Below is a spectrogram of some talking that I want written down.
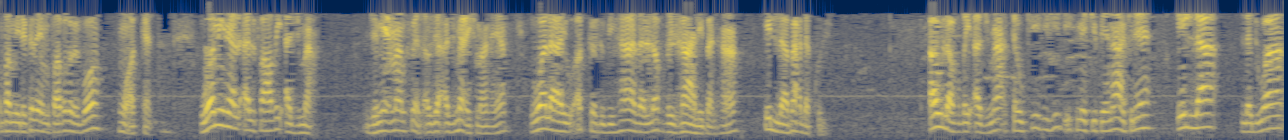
ضمير كذا مطابق ببو مؤكد. ومن الألفاظ أجمع. جميع ما نفعل أو جاء أجمع إيش معناها ولا يؤكد بهذا اللفظ غالبا ها. إلا بعد كل. أو لفظ أجمع توكيده اسمه في ناكره إلا لدواء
